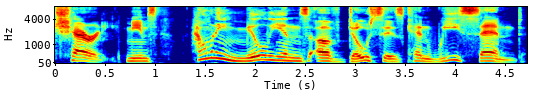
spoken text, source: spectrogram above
charity, means how many millions of doses can we send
